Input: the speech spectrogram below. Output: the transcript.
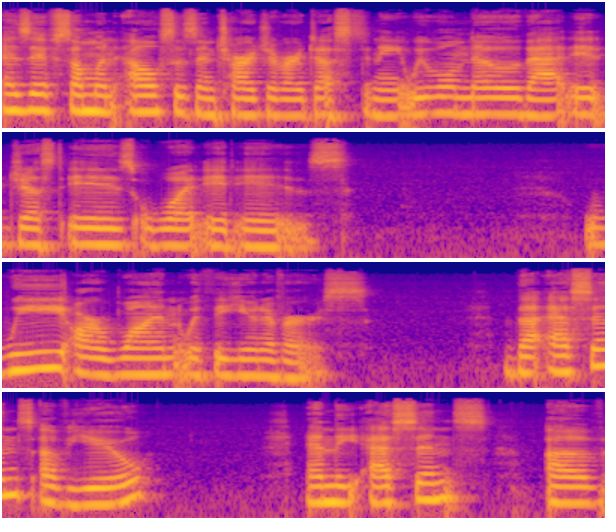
as if someone else is in charge of our destiny. We will know that it just is what it is. We are one with the universe the essence of you and the essence of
